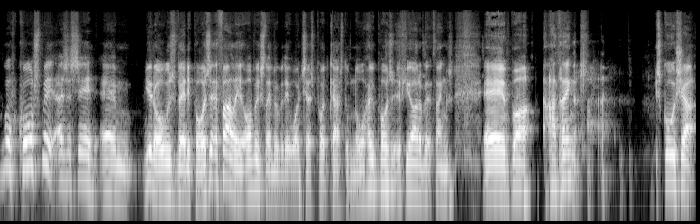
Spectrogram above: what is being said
Well, of course, mate. As I say, um, you're always very positive, Ali. Obviously, everybody that watches this podcast will know how positive you are about things. Uh, but I think Scotia,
